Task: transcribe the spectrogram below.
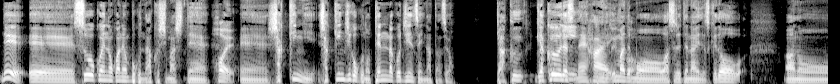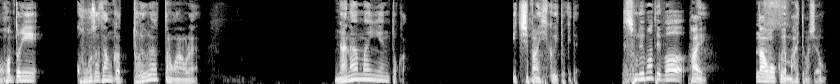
で、えー数億円のお金を僕なくしまして、はい。えー借金に、借金地獄の転落人生になったんですよ。逆。逆ですね。はい。今で。も忘れてないですけど、あのー本当に、口座単価どれぐらいだったのかな、俺。7万円とか。一番低い時で。それまでは、はい。何億円も入ってましたよ。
